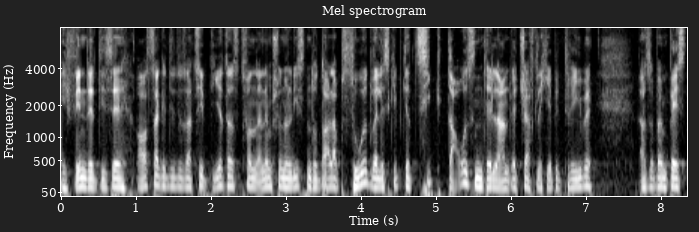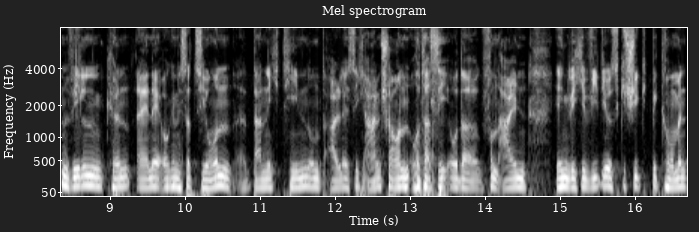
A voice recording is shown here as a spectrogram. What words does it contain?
Ich finde diese Aussage, die du da zitiert hast von einem Journalisten, total absurd, weil es gibt ja zigtausende landwirtschaftliche Betriebe, also beim besten Willen können eine Organisation äh, da nicht hin und alle sich anschauen oder sie oder von allen irgendwelche Videos geschickt bekommen,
